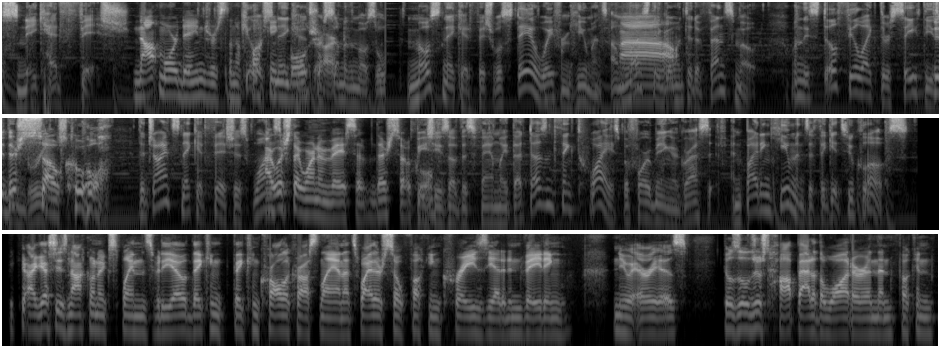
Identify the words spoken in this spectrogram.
Snakehead fish. not more dangerous than a Killer fucking bull snakeheads are some of the most. Most snakehead fish will stay away from humans unless they go into defense mode when they still feel like their safety is Dude, they're so cool. The giant snakehead fish is one I wish they weren't invasive. They're so cool. species of this family that doesn't think twice before being aggressive and biting humans if they get too close. I guess he's not going to explain this video. They can they can crawl across land. That's why they're so fucking crazy at invading new areas. Because they'll just hop out of the water and then fucking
